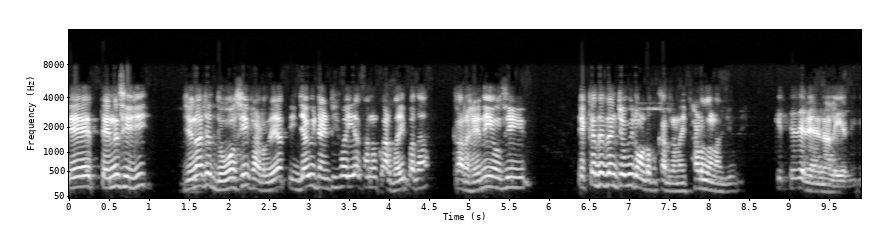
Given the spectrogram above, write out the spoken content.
ਇਹ ਤਿੰਨ ਸੀ ਜੀ। ਜਿਨ੍ਹਾਂ ਚੋਂ ਦੋ ਅਸੀਂ ਫੜ ਲਿਆ ਤੀਜਾ ਵੀ ਆਇਡੈਂਟੀਫਾਈ ਆ ਸਾਨੂੰ ਘਰ ਦਾ ਹੀ ਪਤਾ। ਘਰ ਹੈ ਨਹੀਂ ਅਸੀਂ ਇੱਕ ਅੱਧੇ ਦਿਨ ਚੋਂ ਵੀ ਰਾਉਂਡ ਅਪ ਕਰ ਲੈਣਾ ਜੀ ਫੜ ਲੈਣਾ ਜੀ ਕਿੱਥੇ ਦੇ ਰਹਿਣ ਵਾਲੇ ਨੇ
